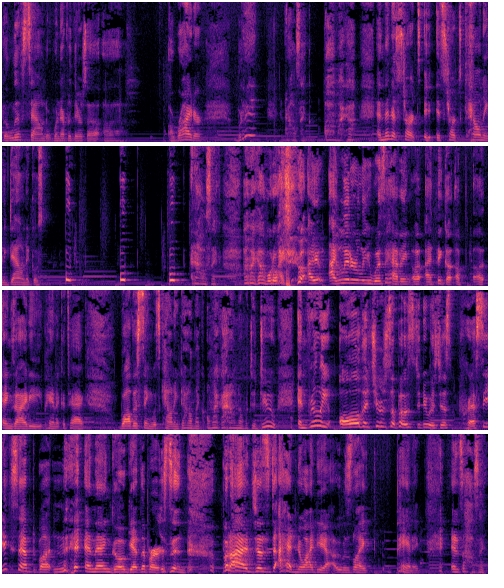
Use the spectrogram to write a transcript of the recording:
the Lyft sound of whenever there's a a, a rider, and I was like, oh my god! And then it starts it, it starts counting down. It goes. And I was like, oh my God, what do I do? I, I literally was having, a, I think, a, a, anxiety panic attack while this thing was counting down. I'm like, oh my God, I don't know what to do. And really, all that you're supposed to do is just press the accept button and then go get the person. But I just, I had no idea. It was like panic. And so I was like,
